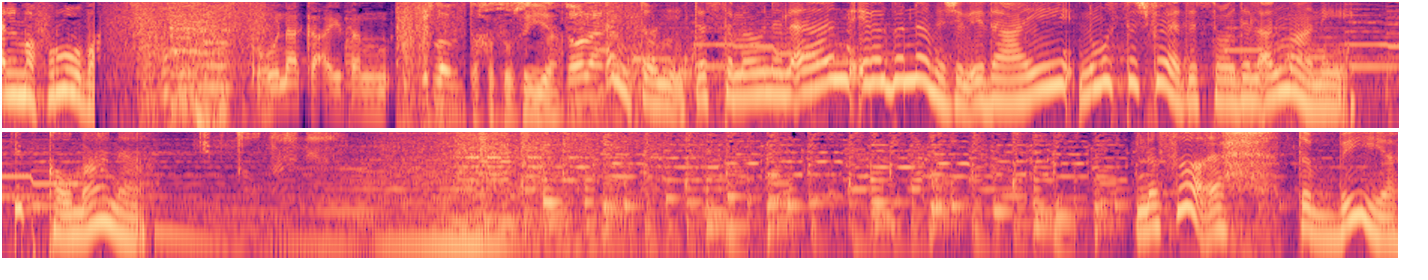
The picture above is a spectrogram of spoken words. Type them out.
المفروضة. هناك أيضا تخصصية. أنتم تستمعون الآن إلى البرنامج الإذاعي لمستشفيات السعودي الألماني. ابقوا معنا. نصائح طبية.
